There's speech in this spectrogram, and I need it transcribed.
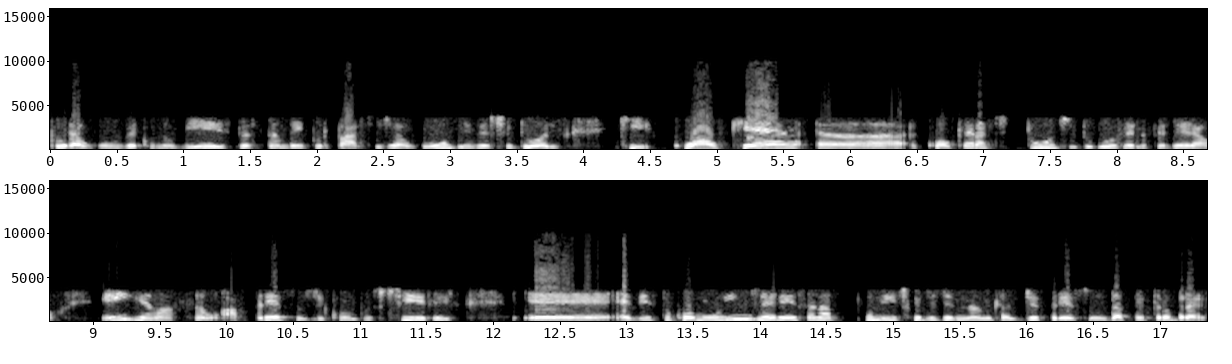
por alguns economistas, também por parte de alguns investidores, que qualquer, uh, qualquer atitude do governo federal em relação a preços de combustíveis é, é, visto como ingerência na política de dinâmicas de preços da Petrobras.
